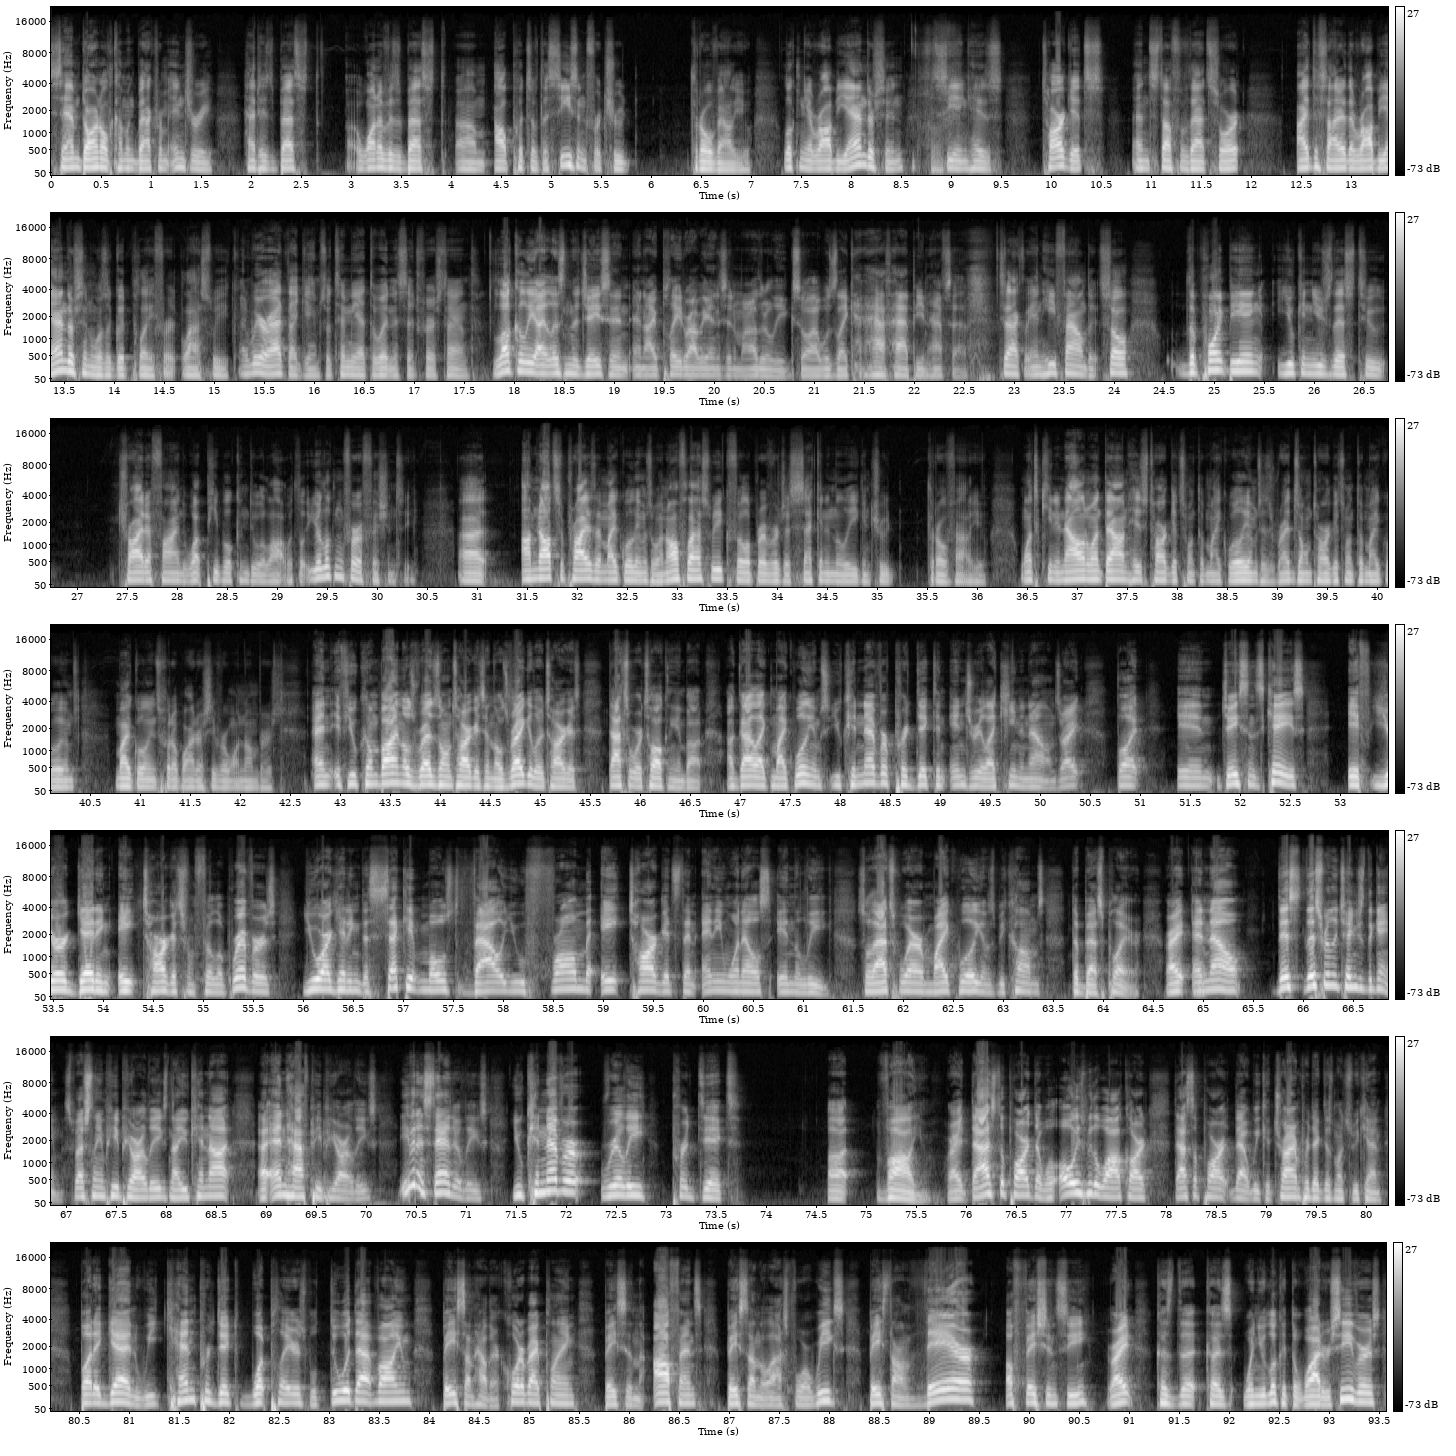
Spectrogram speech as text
Sam Darnold coming back from injury. Had his best uh, one of his best um, outputs of the season for true throw value. Looking at Robbie Anderson, seeing his targets and stuff of that sort, I decided that Robbie Anderson was a good play for last week. And we were at that game, so Timmy had to witness it firsthand. Luckily, I listened to Jason and I played Robbie Anderson in my other league, so I was like half happy and half sad. Exactly, and he found it. So the point being, you can use this to try to find what people can do a lot with. You're looking for efficiency. Uh, I'm not surprised that Mike Williams went off last week. Philip Rivers is second in the league in true throw value. Once Keenan Allen went down, his targets went to Mike Williams. His red zone targets went to Mike Williams. Mike Williams put up wide receiver one numbers. And if you combine those red zone targets and those regular targets, that's what we're talking about. A guy like Mike Williams, you can never predict an injury like Keenan Allen's, right? But in Jason's case, if you're getting eight targets from Philip Rivers, you are getting the second most value from eight targets than anyone else in the league. So that's where Mike Williams becomes the best player, right? And now this this really changes the game, especially in PPR leagues. Now you cannot uh, and half PPR leagues, even in standard leagues, you can never really predict uh, volume, right? That's the part that will always be the wild card. That's the part that we could try and predict as much as we can. But again, we can predict what players will do with that volume based on how their quarterback playing, based on the offense, based on the last four weeks, based on their efficiency, right? Because the because when you look at the wide receivers,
